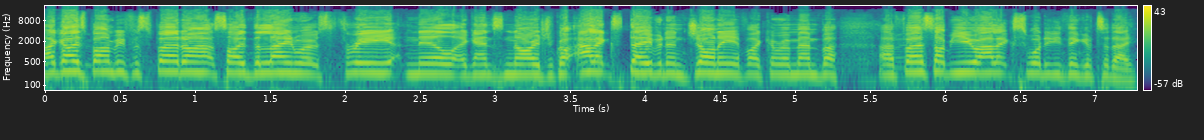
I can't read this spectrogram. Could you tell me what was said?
Hi guys, Barnby for Spurred on outside the lane where it's 3 0 against Norwich. We've got Alex, David, and Johnny, if I can remember. Uh, first up, you, Alex, what did you think of today?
